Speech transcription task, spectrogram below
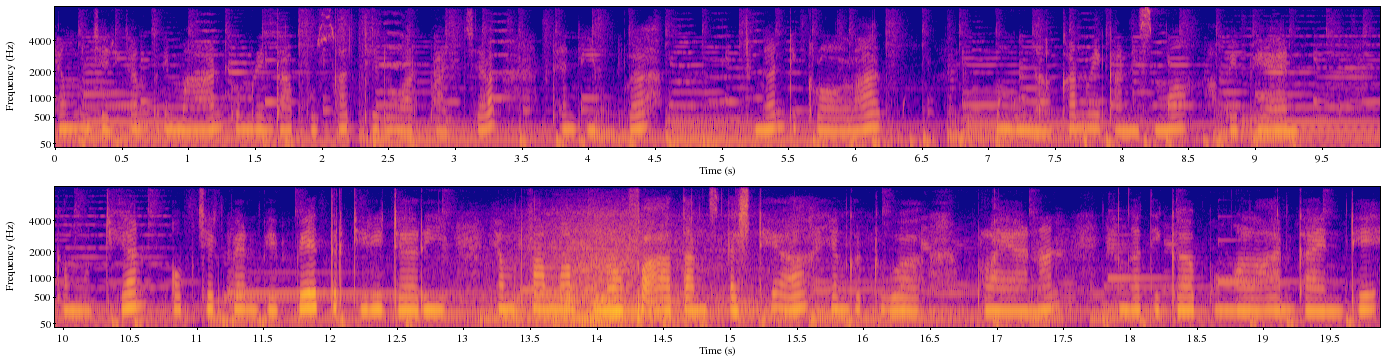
yang menjadikan penerimaan pemerintah pusat di luar pajak dan hibah dengan dikelola menggunakan mekanisme APBN. Kemudian objek PNBP terdiri dari yang pertama pemanfaatan SDA, yang kedua pelayanan, yang ketiga pengelolaan KND,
